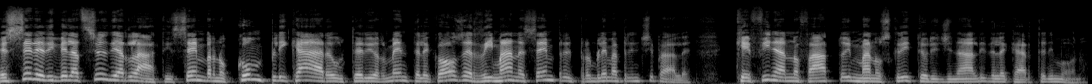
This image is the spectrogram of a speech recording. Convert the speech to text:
E se le rivelazioni di Arlati sembrano complicare ulteriormente le cose, rimane sempre il problema principale. Che fine hanno fatto i manoscritti originali delle carte di Mono?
